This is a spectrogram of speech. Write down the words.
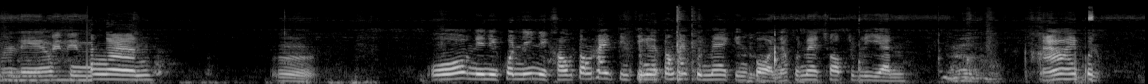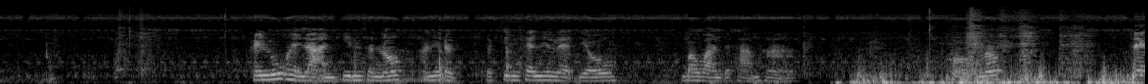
มาแล้วไม่ครูเน้น ทำงาน อืม โอ้นี่นี่คนนี้นี่เขาต้องให้จริงๆแล้วต้องให้คุณแม่กินก่อนนะคุณแม่ชอบทุเรียนเอาให้คุณให้ลูกให้หลานกินซะเนาะอันนี้จะจะกินแค่นี้แหละเดี๋ยวเบาหวานจะถามหาหอมเนาะแต่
